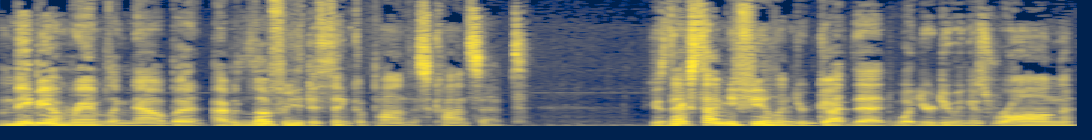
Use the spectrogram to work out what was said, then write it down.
Maybe I'm rambling now, but I would love for you to think upon this concept. Because next time you feel in your gut that what you're doing is wrong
